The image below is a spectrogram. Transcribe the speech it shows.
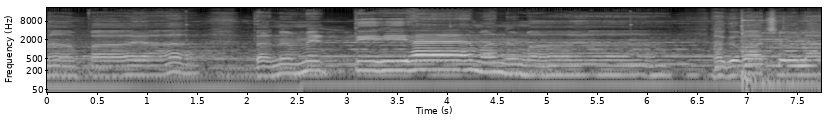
ना पाया तन मिट्टी है मन माया। भगवा चोला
